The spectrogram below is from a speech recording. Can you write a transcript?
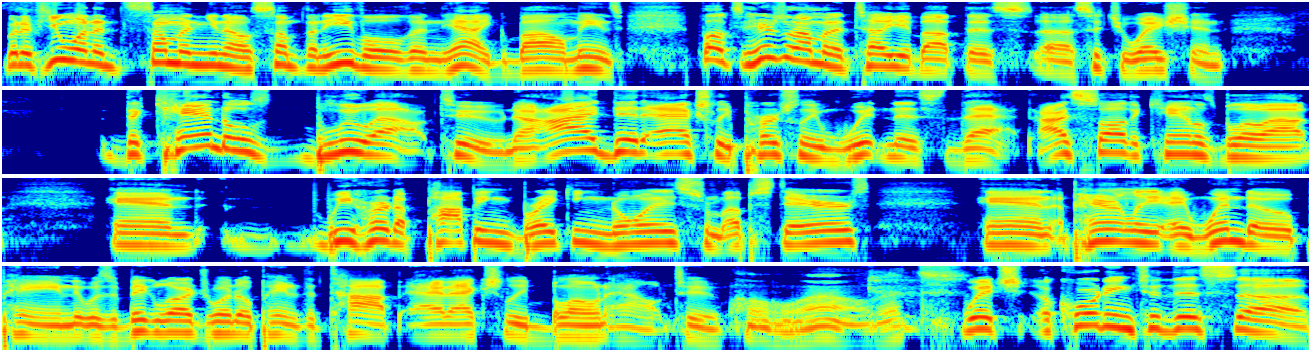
but if you want to summon, you know, something evil, then yeah, by all means, folks. Here's what I'm going to tell you about this uh, situation. The candles blew out too. Now I did actually personally witness that. I saw the candles blow out, and we heard a popping, breaking noise from upstairs. And apparently, a window pane. It was a big, large window pane at the top. Had actually blown out too oh wow, that's which according to this uh,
